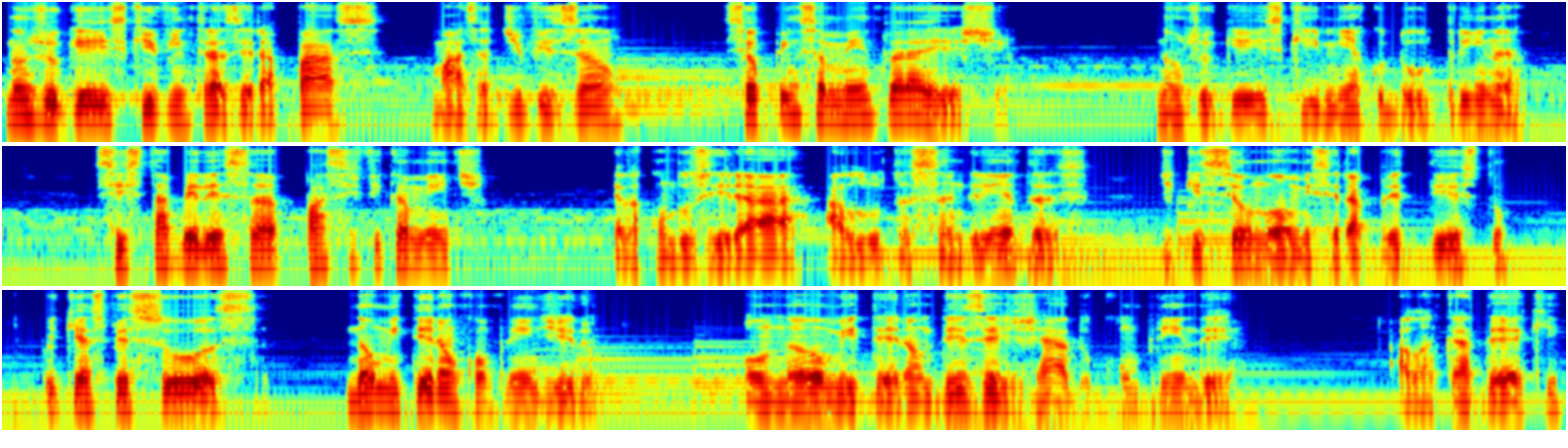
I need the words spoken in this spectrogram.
Não julgueis que vim trazer a paz, mas a divisão, seu pensamento era este: Não julgueis que minha doutrina se estabeleça pacificamente. Ela conduzirá a lutas sangrentas de que seu nome será pretexto, porque as pessoas não me terão compreendido ou não me terão desejado compreender. Allan Kardec,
